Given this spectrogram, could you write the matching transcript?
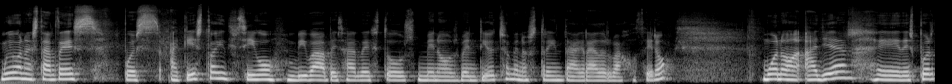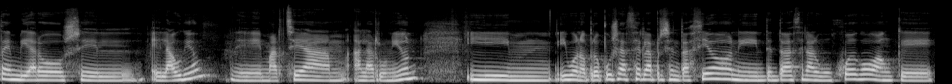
Muy buenas tardes, pues aquí estoy, sigo viva a pesar de estos menos 28, menos 30 grados bajo cero. Bueno, ayer, eh, después de enviaros el, audio, eh, marché a, la reunión y, bueno, propuse hacer la presentación e intentar hacer algún juego, aunque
